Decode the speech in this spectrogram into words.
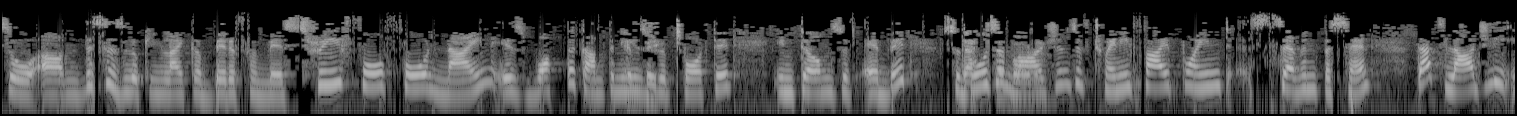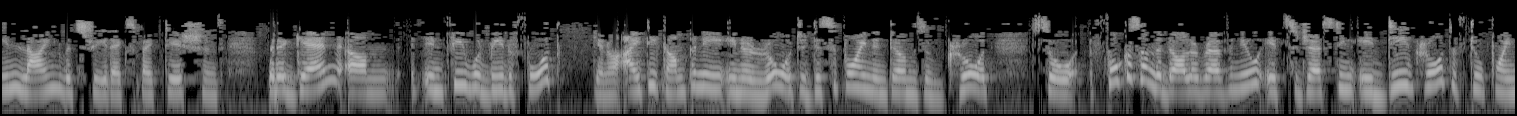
So um, this is looking like a bit of a miss. 3449 is what the company has reported in terms of EBIT. So That's those are margins of 25.7%. That's largely in line with street expectations. But again, um, Infy would be the fourth, you know, IT company in a row to disappoint in terms of growth. So focus on the dollar revenue. It's suggesting a degrowth of 2.66%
